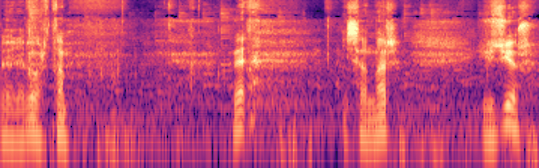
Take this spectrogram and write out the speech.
Böyle bir ortam. Ve insanlar yüzüyor.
